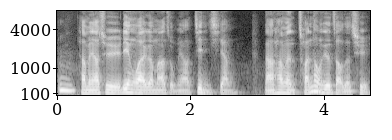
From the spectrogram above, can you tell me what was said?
嗯他们要去另外一个妈祖庙进香，然后他们传统就走着去，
